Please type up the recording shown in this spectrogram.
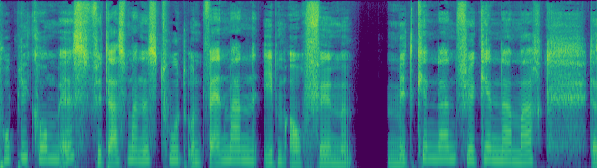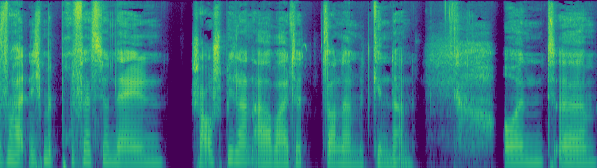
Publikum ist, für das man es tut und wenn man eben auch Filme mit Kindern für Kinder macht, dass man halt nicht mit professionellen Schauspielern arbeitet, sondern mit Kindern. Und ähm,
